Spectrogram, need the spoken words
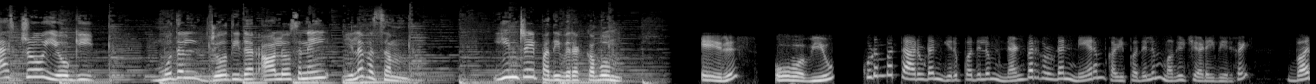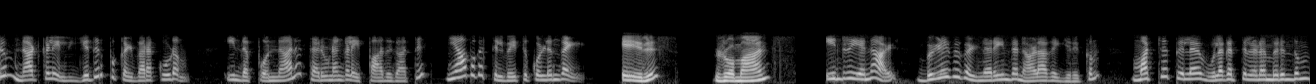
ஆஸ்ட்ரோ யோகி முதல் ஜோதிடர் ஆலோசனை இலவசம். இன்றே பதிவிறக்கவும். ஏரிஸ் ஓவர்வியூ குடும்பத்தாருடன் இருப்பதிலும் நண்பர்களுடன் நேரம் கழிப்பதிலும் மகிழ்ச்சி அடைவீர்கள். வரும் நாட்களில் எதிர்ப்புகள் வரக்கூடும். இந்த பொன்னான தருணங்களை பாதுகாத்து ஞாபகத்தில் வைத்துக் கொள்ளுங்கள். ஏரிஸ் ரொமான்ஸ் இன்றைய நாள் விளைவுகள் நிறைந்த நாளாக இருக்கும். மற்ற பிற உலகத்திலிடமிருந்தும்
